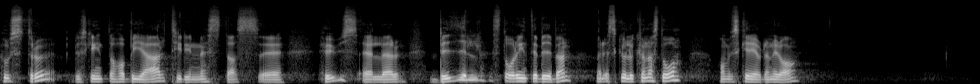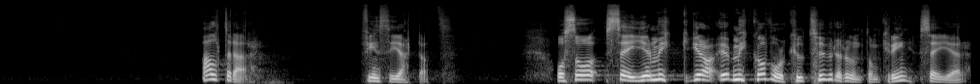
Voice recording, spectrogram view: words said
hustru, du ska inte ha begär till din nästas eh, hus eller bil, står det inte i Bibeln, men det skulle kunna stå om vi skrev den idag. Allt det där finns i hjärtat. Och så säger mycket, mycket av vår kultur runt omkring säger,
